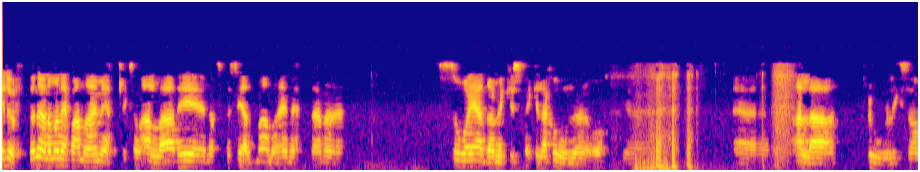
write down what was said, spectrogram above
i luften där när man är på Anaheim 1. Liksom. Alla, det är något speciellt med Anaheim 1. Den är så jädra mycket spekulationer och eh, eh, alla tror liksom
